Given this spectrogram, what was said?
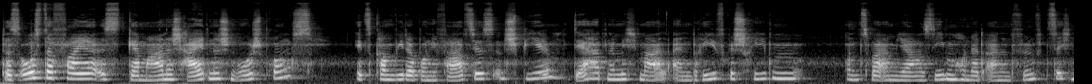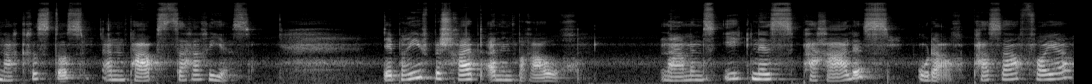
Das Osterfeuer ist germanisch-heidnischen Ursprungs Jetzt kommt wieder Bonifatius ins Spiel. Der hat nämlich mal einen Brief geschrieben, und zwar im Jahre 751 nach Christus, an den Papst Zacharias. Der Brief beschreibt einen Brauch namens Ignis Paralis oder auch Passafeuer.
